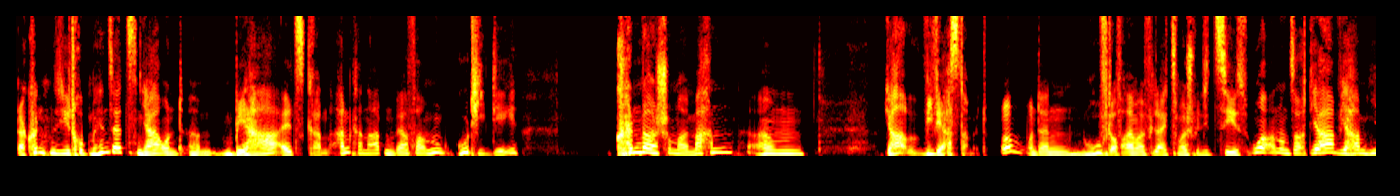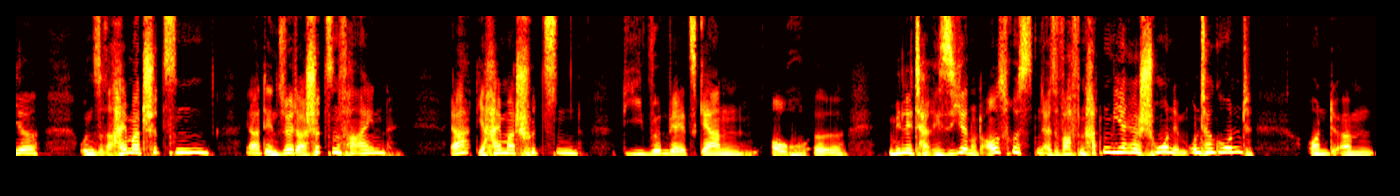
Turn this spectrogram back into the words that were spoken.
Da könnten Sie die Truppen hinsetzen, ja, und ähm, BH als Handgranatenwerfer, hm, gute Idee. Können wir schon mal machen. Ähm, ja, wie wär's damit? Und dann ruft auf einmal vielleicht zum Beispiel die CSU an und sagt, ja, wir haben hier unsere Heimatschützen, ja, den Söder Schützenverein, ja, die Heimatschützen, die würden wir jetzt gern auch äh, militarisieren und ausrüsten. Also Waffen hatten wir ja schon im Untergrund. Und ähm,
